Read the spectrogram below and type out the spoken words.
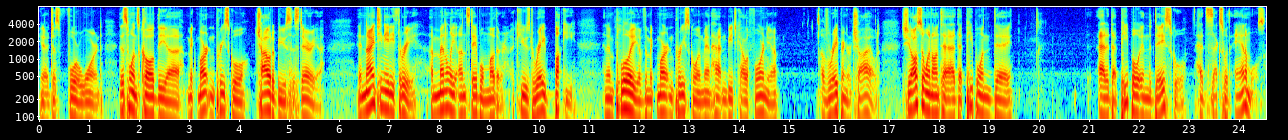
you know, just forewarned. This one's called the uh, McMartin Preschool Child Abuse Hysteria. In 1983, a mentally unstable mother accused Ray Buckey, an employee of the McMartin Preschool in Manhattan Beach, California, of raping her child. She also went on to add that people in the day added that people in the day school had sex with animals.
